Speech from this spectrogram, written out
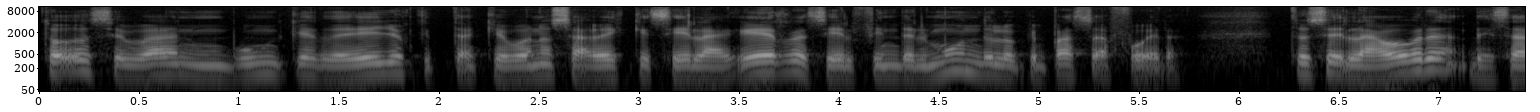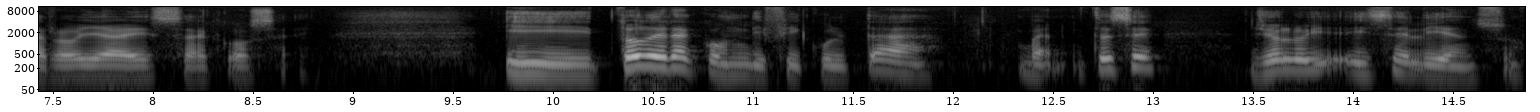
Todo se va en un búnker de ellos, que, que vos no sabés que si es la guerra, si es el fin del mundo, lo que pasa afuera. Entonces, la obra desarrolla esa cosa. Y todo era con dificultad. Bueno, entonces yo lo hice lienzo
